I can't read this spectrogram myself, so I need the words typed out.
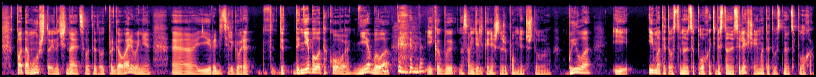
потому что и начинается вот это вот проговаривание, э, и родители говорят, да, да не было такого, не было. И как бы на самом деле, конечно же, помнят, что было, и им от этого становится плохо. Тебе становится легче, а им от этого становится плохо.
